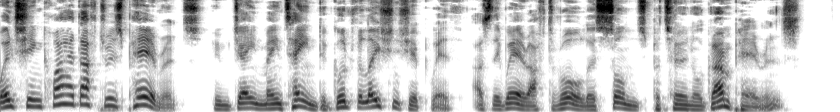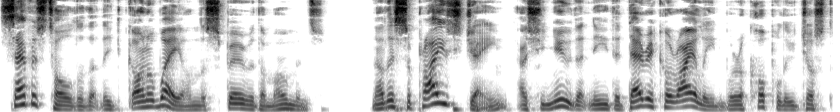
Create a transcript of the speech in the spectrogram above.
When she inquired after his parents, whom Jane maintained a good relationship with, as they were after all her son's paternal grandparents, Severs told her that they'd gone away on the spur of the moment. Now this surprised Jane, as she knew that neither Derek or Eileen were a couple who just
